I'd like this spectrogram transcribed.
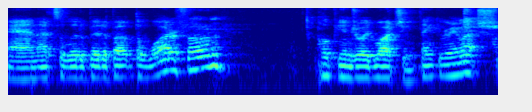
And that's a little bit about the waterphone. Hope you enjoyed watching. Thank you very much.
